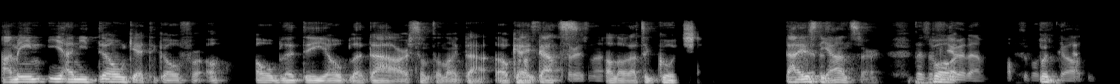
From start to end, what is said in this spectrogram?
I mean, and you don't get to go for o- obla di obla da or something like that. Okay, That's that's, answer, although that's a good. sh- That is Yeah, the answer. There's a But- few of them. Octopus but- Garden.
